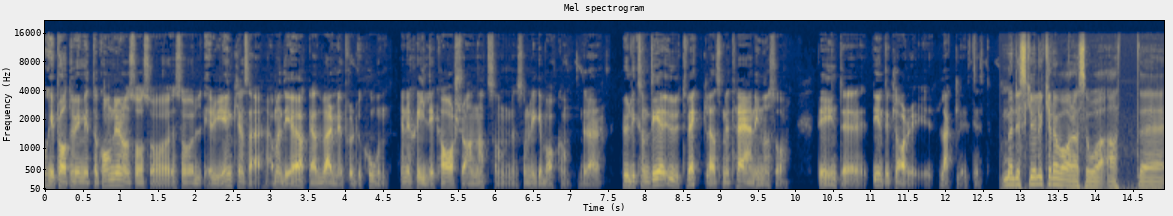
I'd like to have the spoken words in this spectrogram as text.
Och pratar vi mitokondrier och så, så, så är det ju egentligen så här, ja men det är ökad värmeproduktion, energiläckage och annat som, som ligger bakom det där. Hur liksom det utvecklas med träning och så, det är inte, det är inte klarlagt riktigt. Men det skulle kunna vara så att eh,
